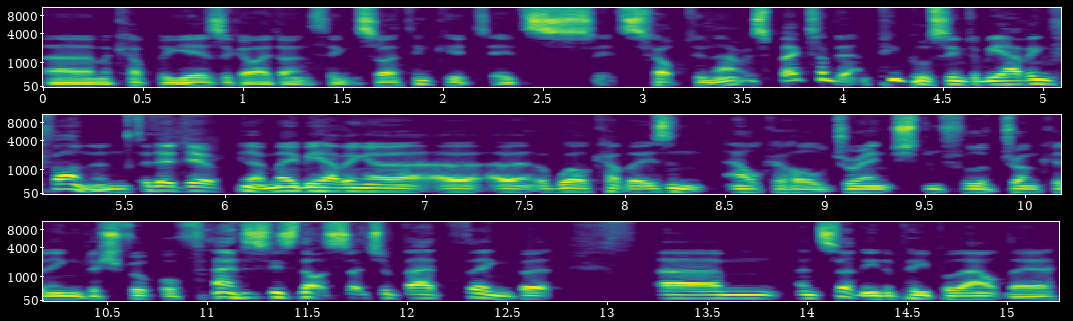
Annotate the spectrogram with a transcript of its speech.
um, a couple of years ago. I don't think so. I think it's it's it's helped in that respect. People seem to be having fun, and they do. You know, maybe having a, a, a World Cup that isn't alcohol drenched and full of drunken English football fans is not such a bad thing. But um, and certainly the people out there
